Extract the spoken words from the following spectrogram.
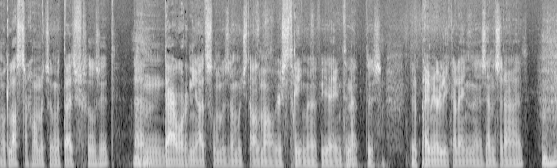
wat lastiger omdat je ook met tijdsverschil zit. Mm -hmm. En daar worden niet uitgezonden, dus dan moet je het allemaal weer streamen via internet. Dus de Premier League alleen zenden ze daaruit. Mm -hmm.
